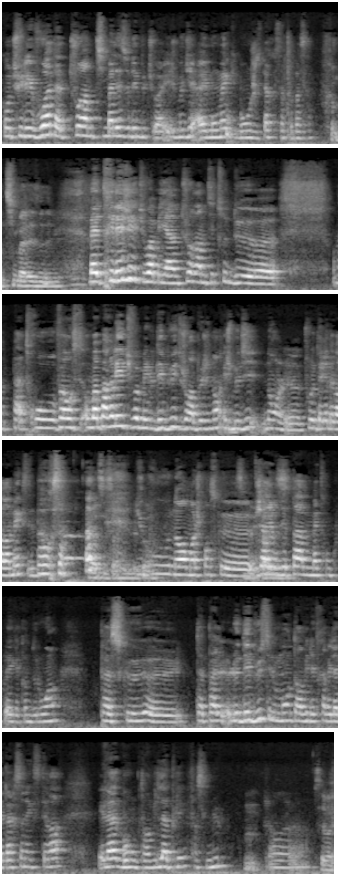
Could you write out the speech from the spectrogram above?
Quand tu les vois, t'as toujours un petit malaise au début, tu vois. Et je me dis, avec mon mec, bon, j'espère que ça fait pas ça. Un petit malaise au début. Bah, très léger, tu vois, mais il y a toujours un petit truc de. euh, on n'a pas trop. Enfin, on, va parler, tu vois, mais le début est toujours un peu gênant. Et je me dis, non, le, tout l'intérêt d'avoir un mec, c'est de pas avoir ça. Ouais, c'est ça. Du coup, non, moi je pense que j'arriverai pas à me mettre en couple avec quelqu'un de loin. Parce que euh, t'as pas le début, c'est le moment où t'as envie d'être avec la personne, etc. Et là, bon, t'as envie de l'appeler, enfin c'est nul. Mm. Genre, euh, C'est vrai.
